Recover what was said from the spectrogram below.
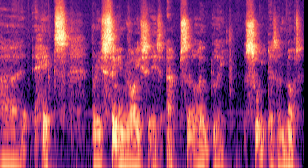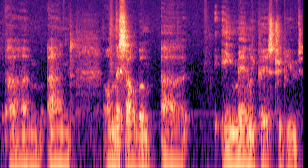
uh, hits, but his singing voice is absolutely sweet as a nut. Um, and on this album, uh, he mainly pays tribute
